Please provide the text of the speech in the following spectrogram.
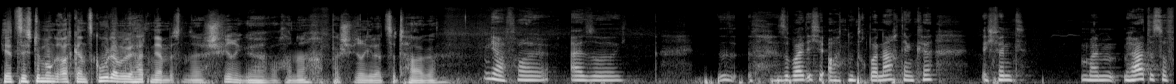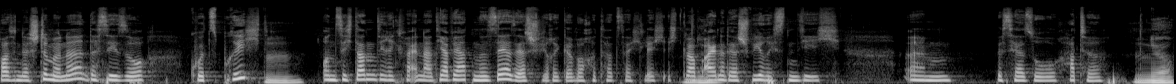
jetzt ist die Stimmung gerade ganz gut, aber wir hatten ja ein bisschen eine schwierige Woche, ne? Ein paar schwierige letzte Tage. Ja, voll. Also, sobald ich auch nur drüber nachdenke, ich finde, man hört es sofort in der Stimme, ne, dass sie so kurz bricht und sich dann direkt verändert. Ja, wir hatten eine sehr, sehr schwierige Woche tatsächlich. Ich glaube, eine der schwierigsten, die ich ähm, bisher so hatte. Ja.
